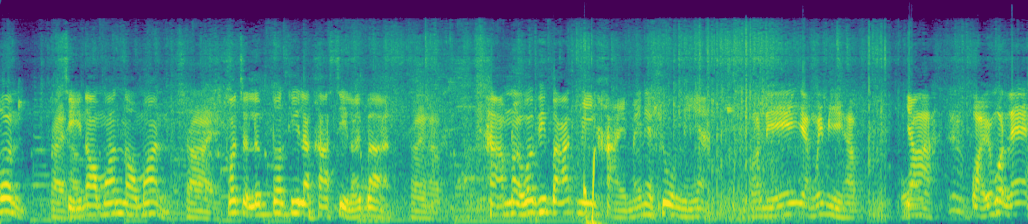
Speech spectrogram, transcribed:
ต้นใช่ครับ สีนอร์มอนนอร์มอนใช่ก็จะเริ่มต้นที่ราคา 400 บาท ใช่ครับ ถามหน่อยว่าพี่บาสมีขายไหมเนี่ยช่วงนี้อะตอนนี้ยังไม่มีครับเพราะยังว่าปล่อยไปหมดแล้ว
